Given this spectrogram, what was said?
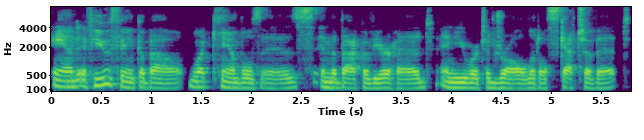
And if you think about what Campbell's is in the back of your head and you were to draw a little sketch of it,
